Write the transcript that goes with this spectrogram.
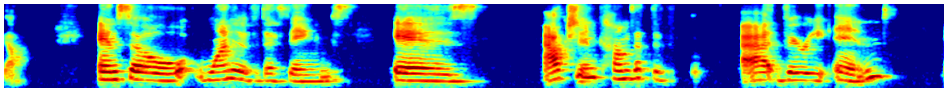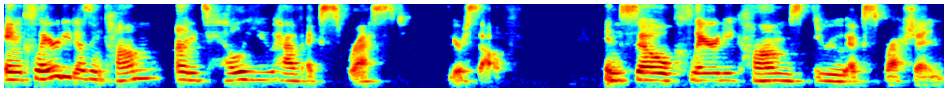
Yeah. And so one of the things is action comes at the at very end and clarity doesn't come until you have expressed yourself and so clarity comes through expression.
